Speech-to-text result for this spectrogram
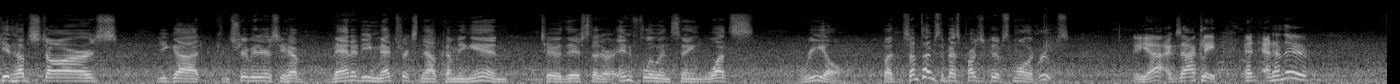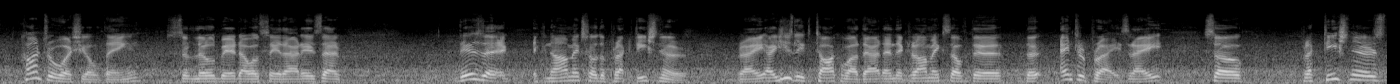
GitHub stars, you got contributors, you have vanity metrics now coming in to this that are influencing what's real. But sometimes the best projects could have smaller groups. Yeah, exactly. And another controversial thing, just a little bit, I will say that, is that there's the economics of the practitioner, right? I usually talk about that, and the economics of the, the enterprise, right? So practitioners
